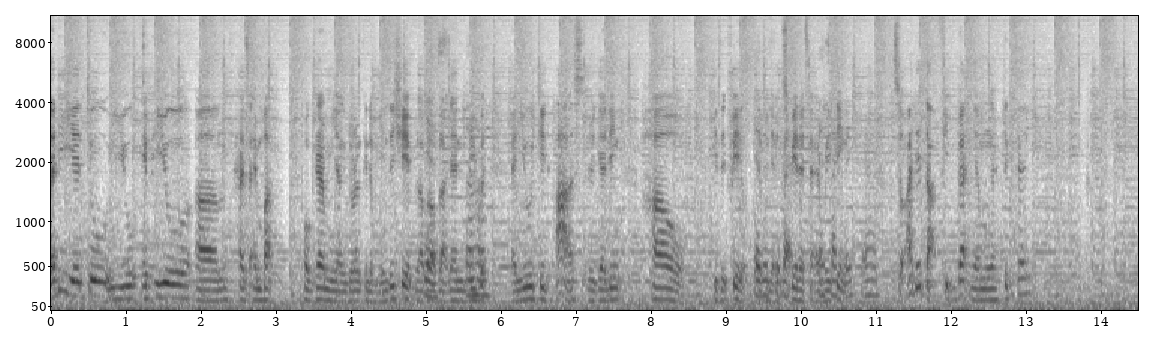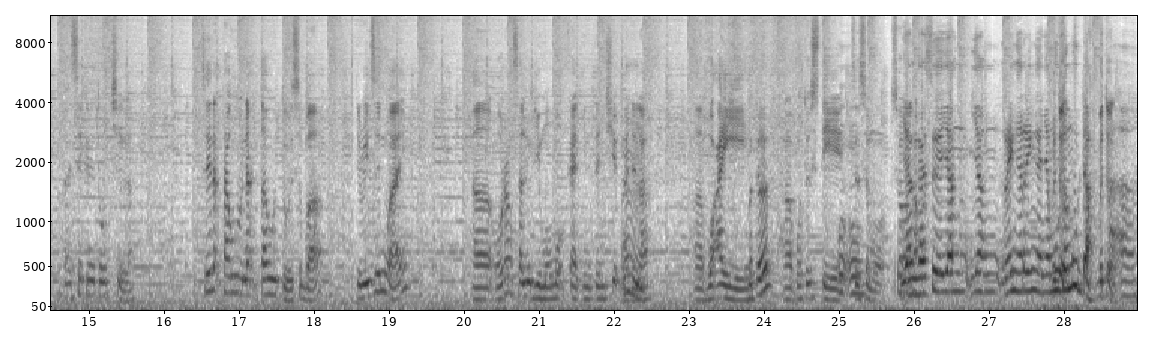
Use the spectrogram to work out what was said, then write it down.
tadi iaitu you APU um, has embarked program yang diorang kena pergi internship bla bla bla dan uh-huh. and you did ask regarding how did it feel dia punya experience and everything exactly. yeah. so ada tak feedback yang mengatakan saya kena torture lah saya nak tahu nak tahu tu sebab the reason why uh, orang selalu dimomokkan internship hmm. adalah uh, buat air betul uh, photo stick mm semua so yang uh, rasa yang yang ringan-ringan yang mudah-mudah betul uh-uh.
